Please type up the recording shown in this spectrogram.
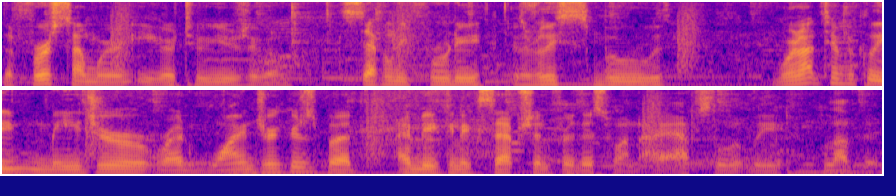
the first time we were in Eger two years ago. It's definitely fruity, it's really smooth, we're not typically major red wine drinkers, but I make an exception for this one. I absolutely love it.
